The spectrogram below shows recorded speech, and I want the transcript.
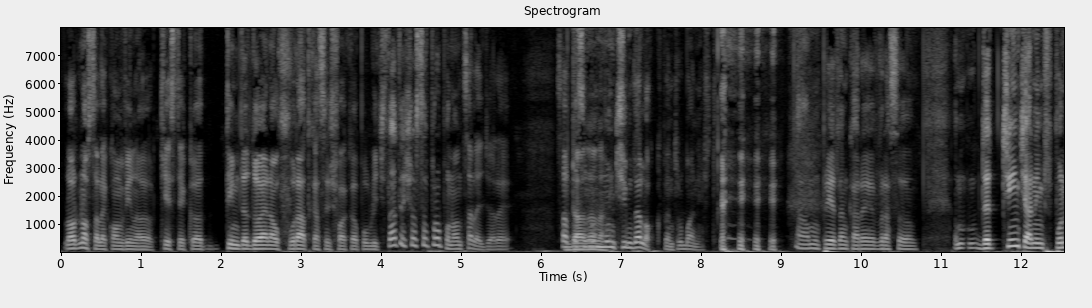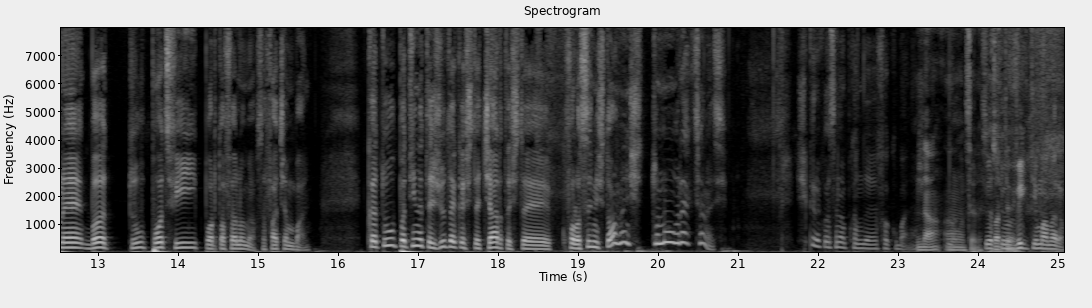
lor nu o să le convină chestie că timp de 2 ani au furat ca să-și facă publicitate și o să propun o înțelegere. S-ar putea Da, să da, nu da. muncim deloc pentru banii ăștia. Am un prieten care vrea să... De 5 ani îmi spune, bă, tu poți fi portofelul meu, să facem bani. Că tu pe tine te judecă și te ceartă și te folosesc niște oameni și tu nu reacționezi. Și cred că o să ne apucăm de făcut bani. Așa. Da, am înțeles. Eu Foarte sunt bine. victima mereu.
